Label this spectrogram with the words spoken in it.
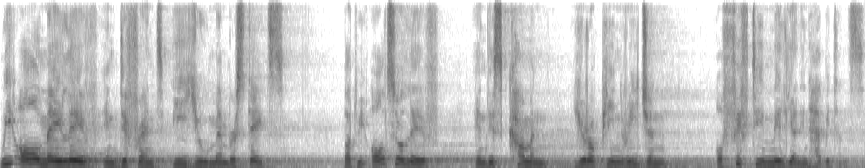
We all may live in different EU member states, but we also live in this common European region of 50 million inhabitants.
